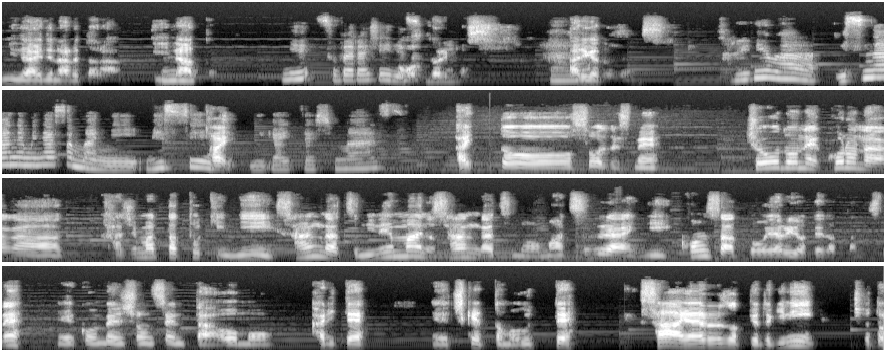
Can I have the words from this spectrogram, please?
二代でなれたらいいなとね、素晴らしいです、ね。思っております。はいありがとうございます。それでは、リスナーの皆様にメッセーはいジお願いいたします。はい、とそうですね。ちょうどね、コロナが始まった時に、3月、2年前の3月の末ぐらいにコンサートをやる予定だったんですね。えーコンベンションセンターをもう借りて、えーチケットも売って、さあやるぞっていう時に、ちょっと、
